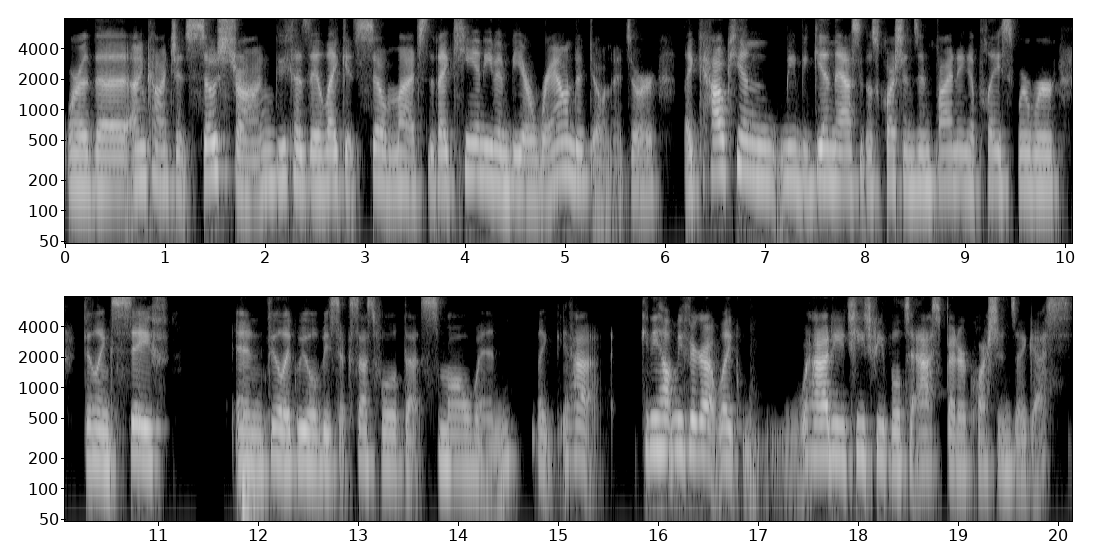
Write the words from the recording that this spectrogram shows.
or the unconscious so strong because they like it so much that i can't even be around a donut? Or like how can we begin asking those questions and finding a place where we're feeling safe and feel like we will be successful at that small win? Like how can you help me figure out like how do you teach people to ask better questions i guess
